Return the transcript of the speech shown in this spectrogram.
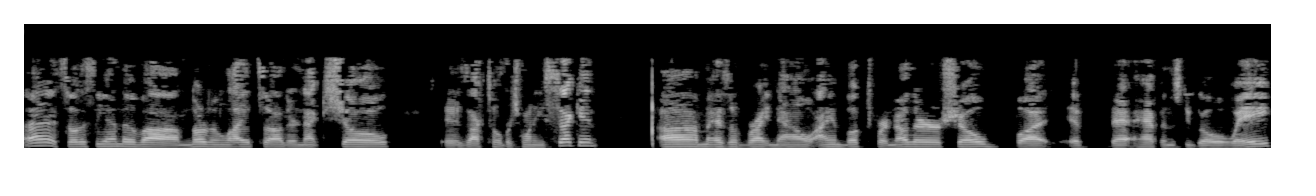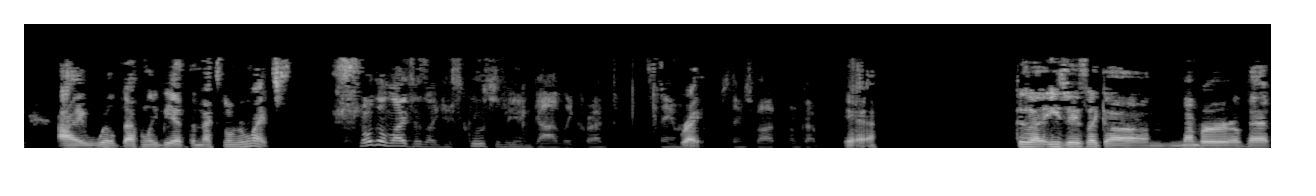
All right, so that's the end of um, Northern Lights. Uh, their next show is October 22nd. Um, as of right now, I am booked for another show, but if that happens to go away, I will definitely be at the next Northern Lights. Northern Lights is like exclusively in Godley, correct? Same. Right. Same spot. Okay. Yeah, because uh, EJ is like a member of that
